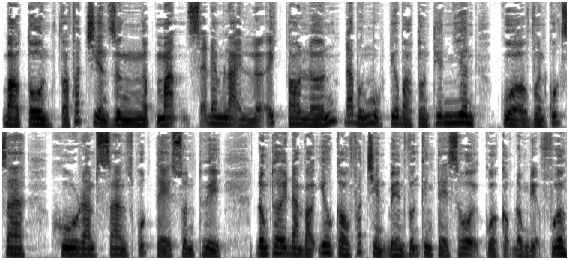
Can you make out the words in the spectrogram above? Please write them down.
Bảo tồn và phát triển rừng ngập mặn sẽ đem lại lợi ích to lớn đáp ứng mục tiêu bảo tồn thiên nhiên của vườn quốc gia khu Ramsan quốc tế Xuân Thủy, đồng thời đảm bảo yêu cầu phát triển bền vững kinh tế xã hội của cộng đồng địa phương.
